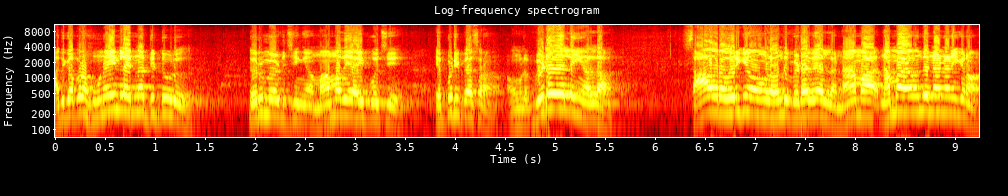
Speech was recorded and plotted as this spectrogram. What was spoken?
அதுக்கப்புறம் ஹுனைனில் என்ன திட்டு பெருமை அடிச்சிங்க மாமதே ஆகிப்போச்சு எப்படி பேசுகிறான் அவங்கள விடவே இல்லைங்க அல்ல சாவர வரைக்கும் அவங்கள வந்து விடவே இல்லை. நாம நம்ம வந்து என்ன நினைக்கிறோம்?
